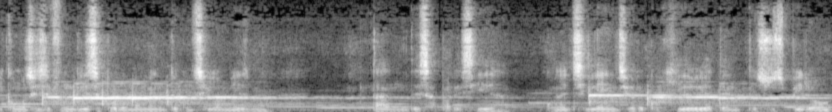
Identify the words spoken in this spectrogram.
y como si se fundiese por un momento consigo misma, tan desaparecida, con el silencio recogido y atento, suspiró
